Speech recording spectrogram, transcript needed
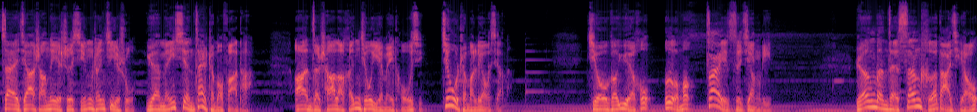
再加上那时刑侦技术远没现在这么发达，案子查了很久也没头绪，就这么撂下了。九个月后，噩梦再次降临。人们在三河大桥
